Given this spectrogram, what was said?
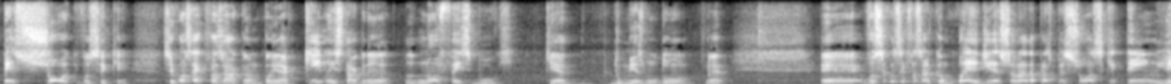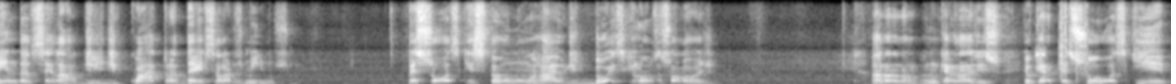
pessoa que você quer. Você consegue fazer uma campanha aqui no Instagram, no Facebook, que é do mesmo dono, né? É, você consegue fazer uma campanha direcionada para as pessoas que têm renda, sei lá, de, de 4 a 10 salários mínimos. Pessoas que estão num raio de 2 km da sua loja. Ah, não, não, não, eu não quero nada disso. Eu quero pessoas que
